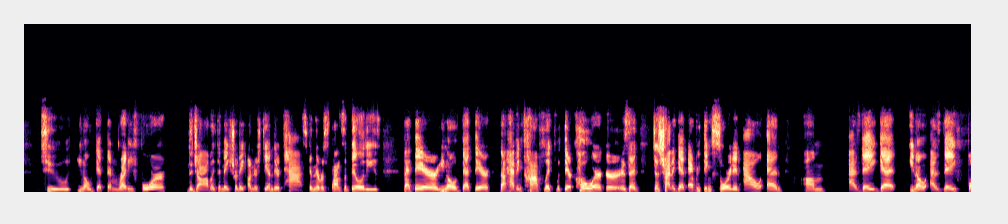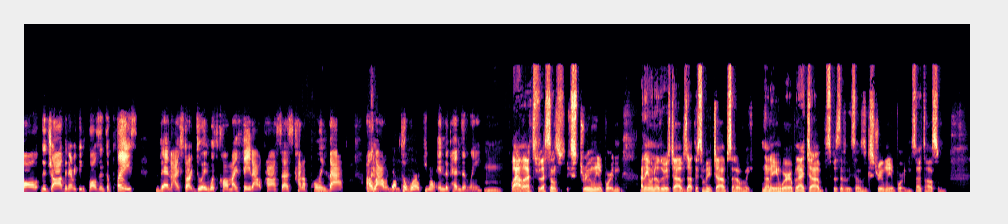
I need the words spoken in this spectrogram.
to, you know, get them ready for the job, like to make sure they understand their task and their responsibilities, that they're, you know, that they're not having conflict with their coworkers and just try to get everything sorted out. And um as they get, you know, as they fall the job and everything falls into place, then I start doing what's called my fade out process, kind of pulling back, Okay. allowing them to work, you know, independently. Mm. Wow, that's that sounds extremely important. I didn't even know there's jobs out There's So many jobs that I'm like not even aware of, but that job specifically sounds extremely important. So that's awesome.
